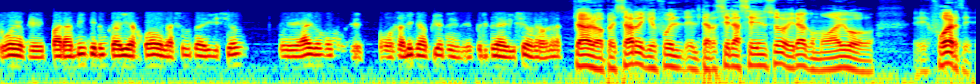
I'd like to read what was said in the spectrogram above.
que bueno que para mí que nunca había jugado en la segunda división fue algo como que como salí campeón en, primera división la verdad. Claro a pesar de que fue el, tercer ascenso era como algo eh, fuerte.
